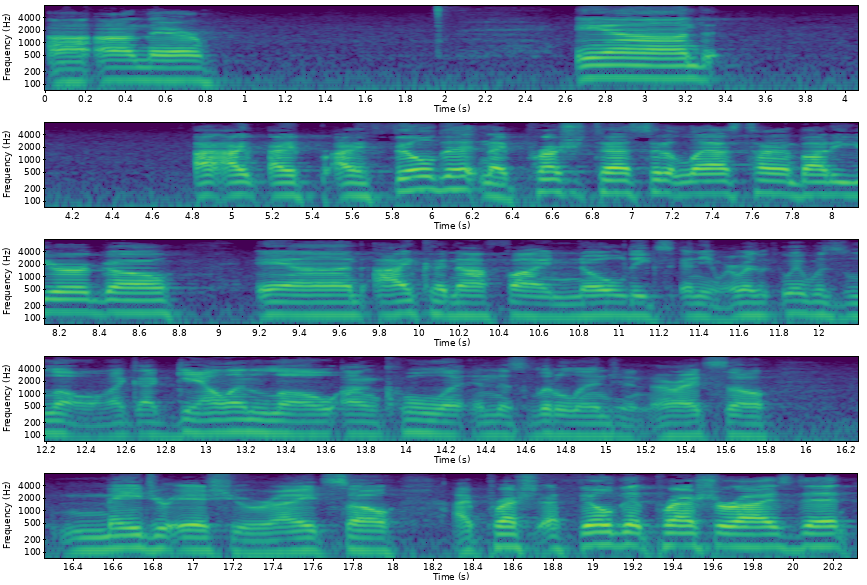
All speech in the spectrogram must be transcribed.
uh, on there. And I, I, I filled it and I pressure tested it last time about a year ago and I could not find no leaks anywhere. It was low, like a gallon low on coolant in this little engine. All right, so major issue, right? So I pressure, I filled it, pressurized it.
